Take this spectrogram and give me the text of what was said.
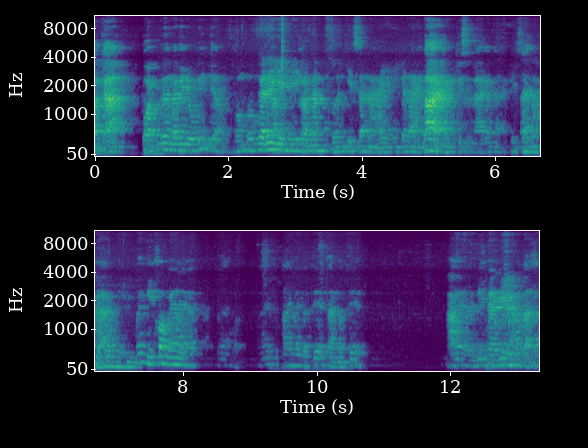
ประกาศปลดเรื่องไม้พยุงนิดเดียว ผมผมเคยได้ยินมีคนทำสวนกิจสนาอย่างนี้ก็ได้ ได้ครับกฤษณาก็ได้กิจสได้นาทุกอย่างพวกนี้ไม่มีข้อแม้เลยครับได้หมดไม้ภายในประเทศต่างประเทศไม้ อะไรที่แพงที่ก็ตัดได้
